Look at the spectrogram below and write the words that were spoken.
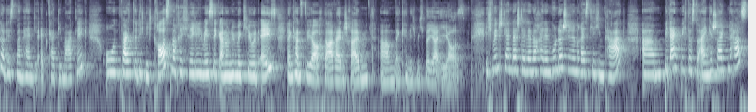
Dort ist mein Handle @katimatlik. Und falls du dich nicht traust, mache ich regelmäßig anonyme Q&As. Dann kannst du ja auch da reinschreiben. Ähm, dann kenne ich mich da ja eh aus. Ich wünsche dir an der Stelle noch einen wunderschönen restlichen Tag. Ähm, bedanke mich, dass du eingeschaltet hast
